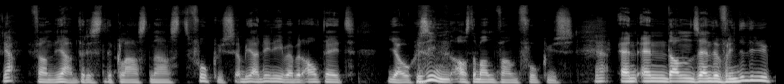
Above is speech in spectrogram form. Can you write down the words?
Ja. Van ja, er is de Klaas naast Focus. Ja, nee, nee, we hebben altijd jou gezien als de man van Focus. Ja. En, en dan zijn er vrienden die nu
